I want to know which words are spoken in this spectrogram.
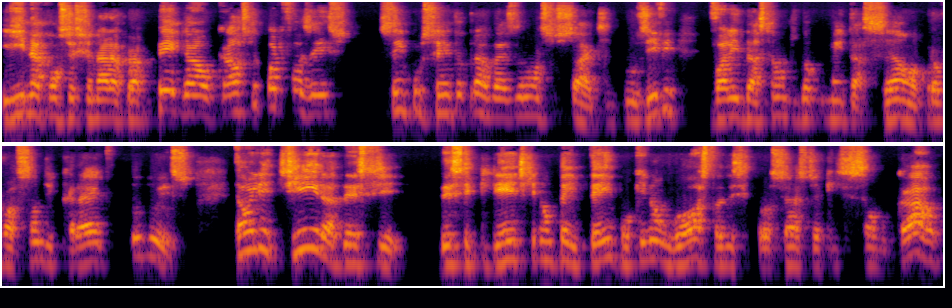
ir na concessionária para pegar o carro, você pode fazer isso 100% através do nosso site, inclusive validação de documentação, aprovação de crédito, tudo isso. Então ele tira desse desse cliente que não tem tempo, que não gosta desse processo de aquisição do carro,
